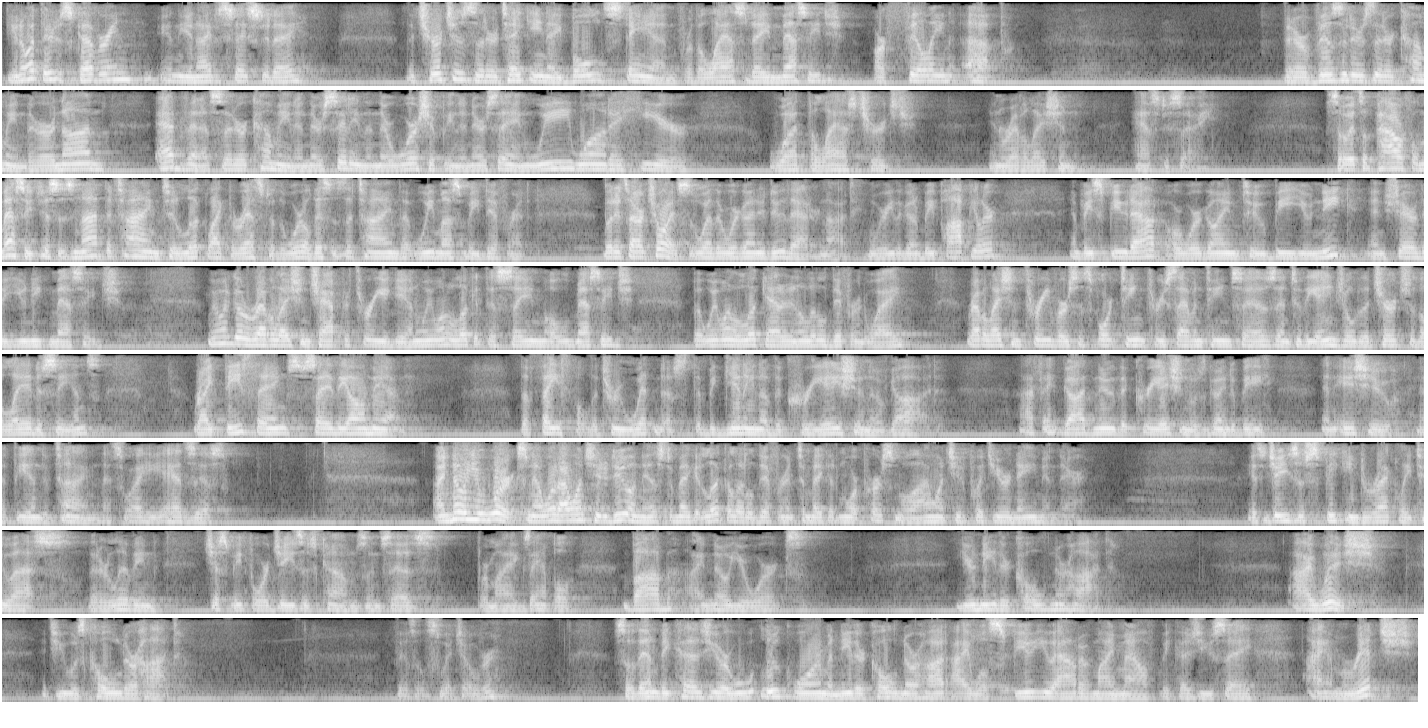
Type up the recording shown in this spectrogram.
Do you know what they're discovering in the United States today? The churches that are taking a bold stand for the last day message are filling up. There are visitors that are coming. There are non Adventists that are coming and they're sitting and they're worshiping and they're saying, We want to hear what the last church in Revelation has to say. So it's a powerful message. This is not the time to look like the rest of the world. This is the time that we must be different. But it's our choice whether we're going to do that or not. We're either going to be popular and be spewed out, or we're going to be unique and share the unique message. We want to go to Revelation chapter 3 again. We want to look at this same old message, but we want to look at it in a little different way. Revelation 3, verses 14 through 17 says, And to the angel of the church of the Laodiceans, write these things, say the Amen, the faithful, the true witness, the beginning of the creation of God. I think God knew that creation was going to be an issue at the end of time. That's why he adds this. I know your works. Now, what I want you to do on this to make it look a little different, to make it more personal, I want you to put your name in there. It's Jesus speaking directly to us that are living just before Jesus comes and says, for my example, Bob, I know your works. You're neither cold nor hot. I wish that you was cold or hot. This will switch over. So then, because you're lukewarm and neither cold nor hot, I will spew you out of my mouth, because you say, I am rich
